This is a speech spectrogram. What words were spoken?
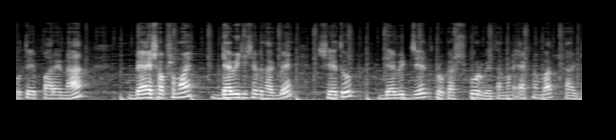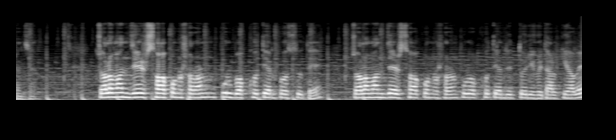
হতে পারে না। ব্যয় সবসময় ডেবিট হিসেবে থাকবে, সেহেতু ডেবিট জের প্রকাশ করবে, তার মানে এক নম্বর কারেক্ট আনসার চলমান জের শখ অনুসরণ পূর্বক খতিয়ান প্রস্তুতে, চলমান জের শখ অনুসরণ পূর্বক খতিয়ান যদি তৈরি করি, তাহলে কী হবে?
